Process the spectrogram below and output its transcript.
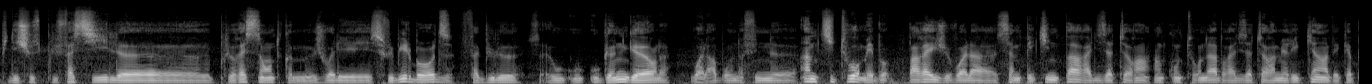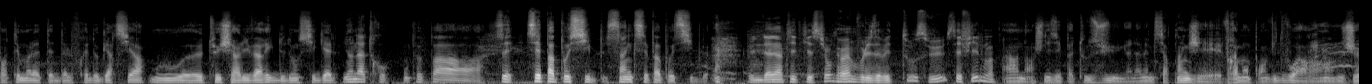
Puis des choses plus faciles, euh, plus récentes, comme je vois les Three Billboards, fabuleux, ou, ou Gun Girl. Voilà, bon, on a fait un petit tour, mais bon, pareil, je vois là Sam Peckinpah, réalisateur incontournable, réalisateur américain, avec Apportez-moi la tête d'Alfredo Garcia, ou euh, Tuer Charlie Varick de Don Siegel. Il y en a trop, on peut pas... C'est pas possible, 5 c'est pas possible. Une dernière petite question quand même, vous les avez tous vus, ces films? Ah non, je les ai pas tous vus, il y en a même certains que j'ai vraiment pas envie de voir. Hein. Je,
